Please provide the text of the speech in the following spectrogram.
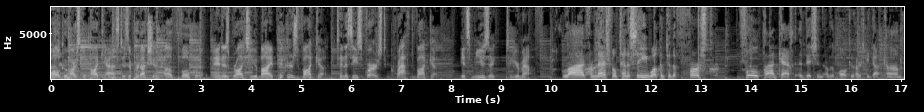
Paul Kuharsky podcast is a production of Vokal and is brought to you by Pickers Vodka, Tennessee's first craft vodka. It's music to your mouth. Live from Nashville, Tennessee, welcome to the first full podcast edition of the paulkuharsky.com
